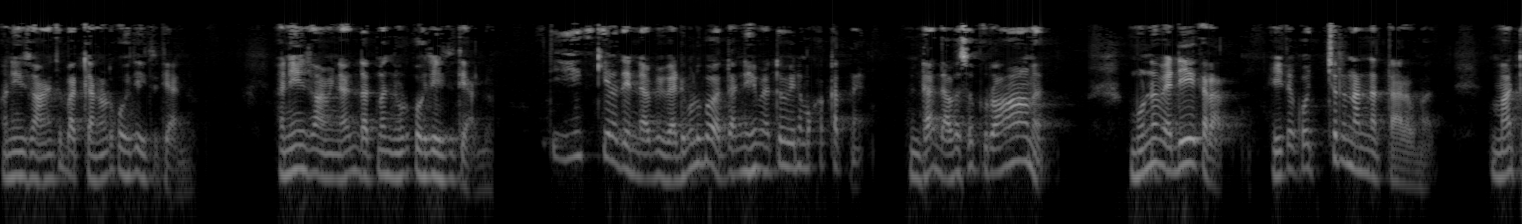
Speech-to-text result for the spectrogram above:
අනේ සාමිත බත් කනකොට කොහෙද හිත තියන්නේ. අනේ ස්වාමීන් වහන්සේ දත් මදිනකොට කොහෙද හිත තියන්නේ. ඒක කියලා දෙන්න අපි වැඩමුළු බවක් දන්නේ එහෙම නැතුව වෙන මොකක්වත් නැහැ. දැන් දවස පුරාම මොන වැඩේ කරත් හිත කොච්චර නන්නත්තර වුණත් මට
